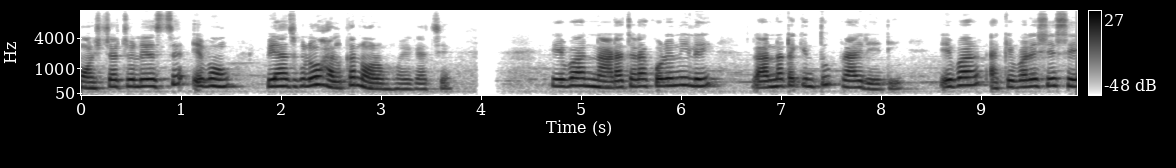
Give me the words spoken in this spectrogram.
ময়েশ্চার চলে এসছে এবং পেঁয়াজগুলো হালকা নরম হয়ে গেছে। এবার নাড়াচাড়া করে নিলেই রান্নাটা কিন্তু প্রায় রেডি এবার একেবারে শেষে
